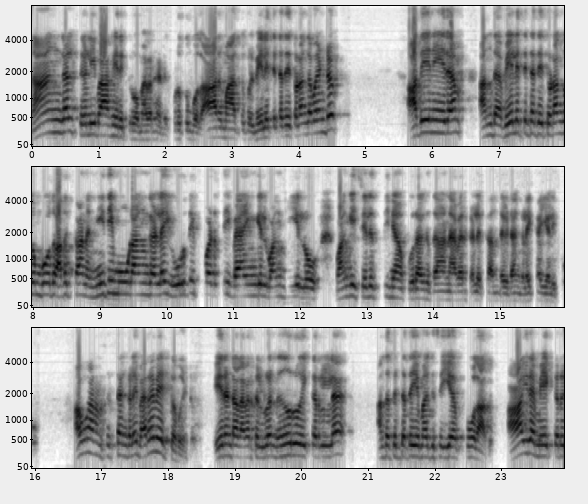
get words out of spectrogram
நாங்கள் தெளிவாக இருக்கிறோம் அவர்களுக்கு கொடுக்கும்போது. ஆறு மாதத்துக்குள் வேலை திட்டத்தை தொடங்க வேண்டும். அதே நேரம் அந்த வேலை திட்டத்தை தொடங்கும் போது அதுக்கான நிதி மூலங்களை உறுதிப்படுத்தி பேங்கில் வங்கியிலோ வங்கி செலுத்தின பிறகுதான் அவர்களுக்கு அந்த இடங்களை கையளிப்போம். அவ்வாறான திட்டங்களை வரவேற்க வேண்டும். ஏனென்றால் அவர்கள் நூறு ஏக்கர்ல அந்த திட்டத்தை எமக்கு செய்ய போதாது. ஆயிரம் ஏக்கரு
